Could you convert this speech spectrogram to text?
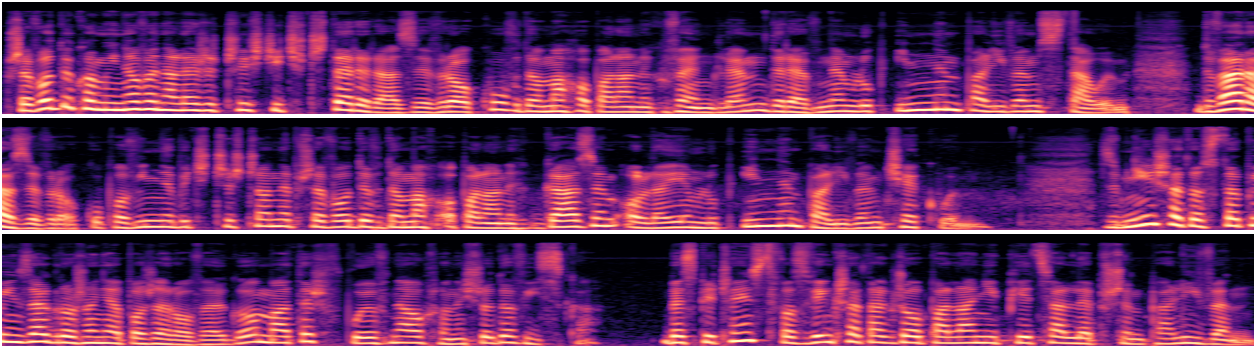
Przewody kominowe należy czyścić cztery razy w roku w domach opalanych węglem, drewnem lub innym paliwem stałym. Dwa razy w roku powinny być czyszczone przewody w domach opalanych gazem, olejem lub innym paliwem ciekłym. Zmniejsza to stopień zagrożenia pożarowego, ma też wpływ na ochronę środowiska. Bezpieczeństwo zwiększa także opalanie pieca lepszym paliwem.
